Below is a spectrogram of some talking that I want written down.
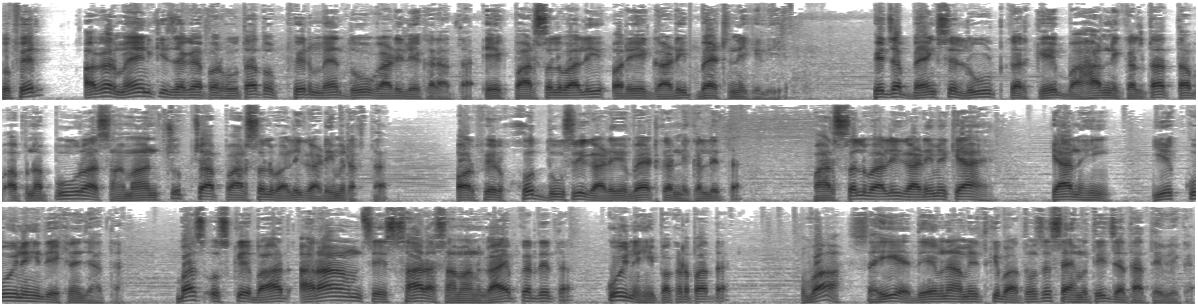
तो फिर, अगर मैं इनकी जगह पर होता तो फिर मैं दो गाड़ी लेकर आता, एक पार्सल वाली और एक गाड़ी बैठने के लिए। फिर जब बैंक से लूट करके बाहर निकलता, तब अपना पूरा सामान चुपचाप पार्सल वाली गाड़ी में रखता और फिर खुद दूसरी गाड़ी में बैठकर निकल लेता। पार्सल वाली गाड़ी में क्या है? क्या नहीं? ये कोई नहीं देखने जाता। बस उसके बाद आराम से सारा सामान गायब कर देता, कोई नहीं पकड़ पाता। वाह, सही है देव ने अमित की बातों से सहमति जताते हुए कहा।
